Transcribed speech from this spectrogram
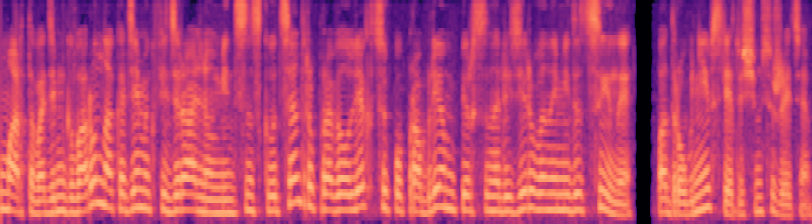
марта Вадим Говорун, академик Федерального медицинского центра, провел лекцию по проблемам персонализированной медицины. Подробнее в следующем сюжете.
